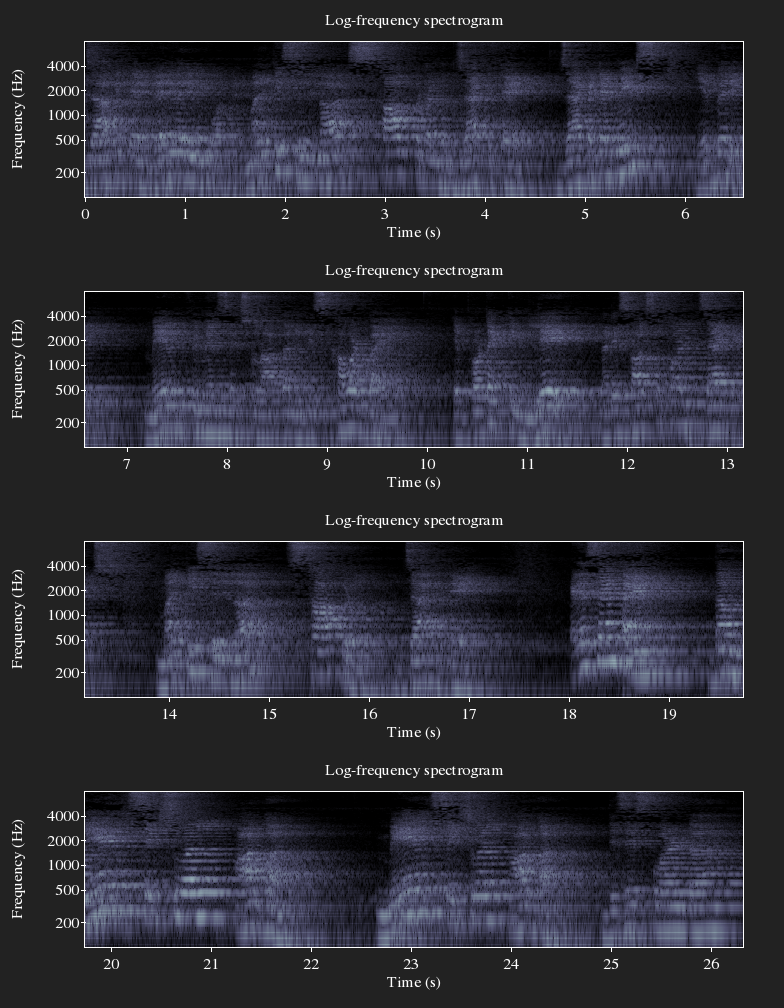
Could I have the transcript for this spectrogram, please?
and jacketed very very important. Multicellular stalked and jacketed jacketed means every male and female sexual organ it is covered by a protecting layer that is also called jacket. Multicellular stalked jacketed at the same time the male sexual organ male sexual organ this is called uh,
